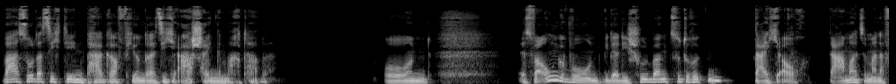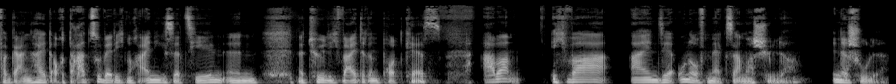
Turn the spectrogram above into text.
war es so, dass ich den Paragraph 34a-Schein gemacht habe. Und es war ungewohnt, wieder die Schulbank zu drücken, da ich auch damals in meiner Vergangenheit, auch dazu werde ich noch einiges erzählen in natürlich weiteren Podcasts, aber ich war ein sehr unaufmerksamer Schüler in der Schule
